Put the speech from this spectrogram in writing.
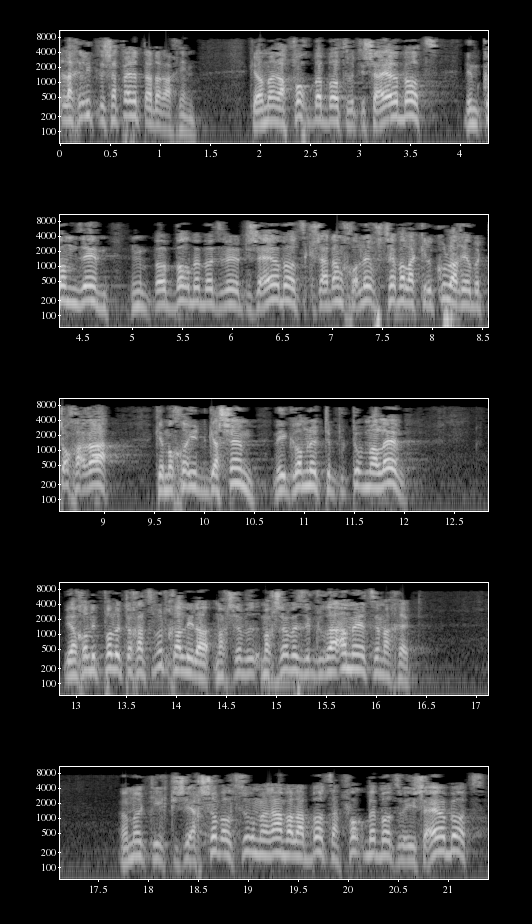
להחליט לשפר את הדרכים. כי הוא אומר, הפוך בבוץ ותישאר בוץ, במקום זה, בור בבוץ ותישאר בוץ, כשאדם חולף חושב על הקלקול, הרי הוא בתוך הרע, כמוחו יתגשם ויגרום לטפטוב מהלב, ויכול ליפול לתוך עצבות חלילה, מחשב, מחשב איזה גרעה מעצם החטא. הוא אומר, כי כשיחשוב על סור מרע ועל הבוץ, הפוך בבוץ ויישאר בוץ,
